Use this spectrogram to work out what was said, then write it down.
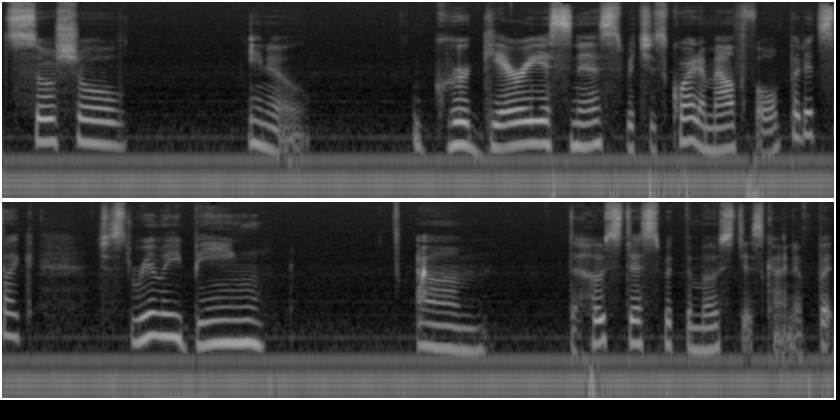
social, you know, gregariousness, which is quite a mouthful, but it's like just really being um, the hostess with the mostest, kind of. But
